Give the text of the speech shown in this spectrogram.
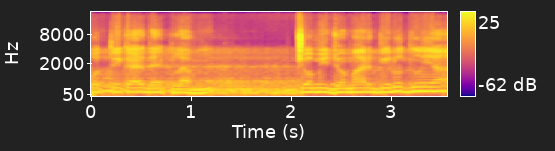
পত্রিকায় দেখলাম, জমি জমার বিরোধ লইয়া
